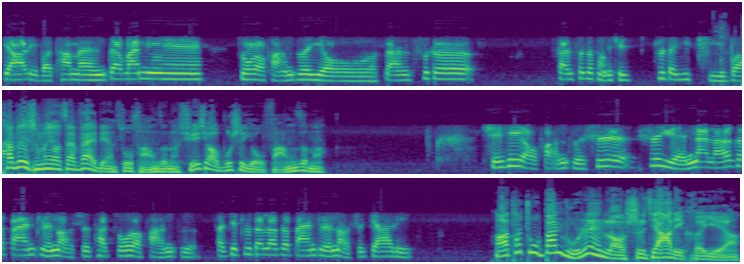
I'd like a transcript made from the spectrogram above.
家里吧，他们在外面租了房子，有三四个三四个同学住在一起吧。他为什么要在外边租房子呢？学校不是有房子吗？学校有房子，是是原来那个班主任老师他租了房子，他就住在那个班主任老师家里。啊，他住班主任老师家里可以啊，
